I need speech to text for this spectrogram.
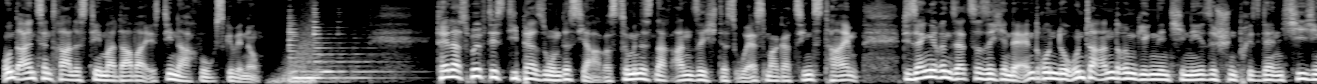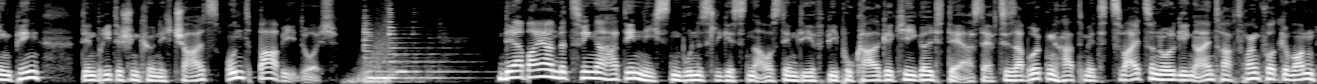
Und ein zentrales Thema dabei ist die Nachwuchsgewinnung. Taylor Swift ist die Person des Jahres, zumindest nach Ansicht des US-Magazins Time. Die Sängerin setzte sich in der Endrunde unter anderem gegen den chinesischen Präsidenten Xi Jinping, den britischen König Charles und Barbie durch. Der Bayern-Bezwinger hat den nächsten Bundesligisten aus dem DFB-Pokal gekegelt. Der erste FC Saarbrücken hat mit 2 zu 0 gegen Eintracht Frankfurt gewonnen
